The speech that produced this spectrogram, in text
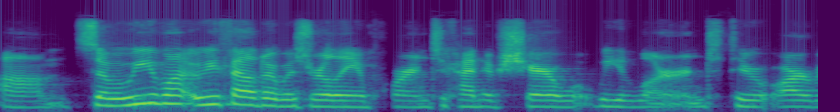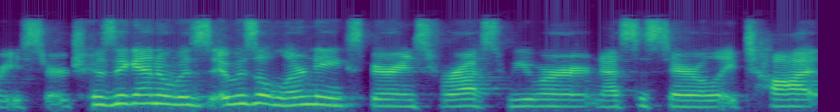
Um, so we want we felt it was really important to kind of share what we learned through our research because again it was it was a learning experience for us. We weren't necessarily taught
